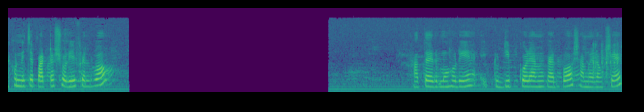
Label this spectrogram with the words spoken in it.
এখন নিচে পাটটা সরিয়ে ফেলব। হাতের মোহরে একটু ডিপ করে আমি কাটবো সামনের অংশের।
